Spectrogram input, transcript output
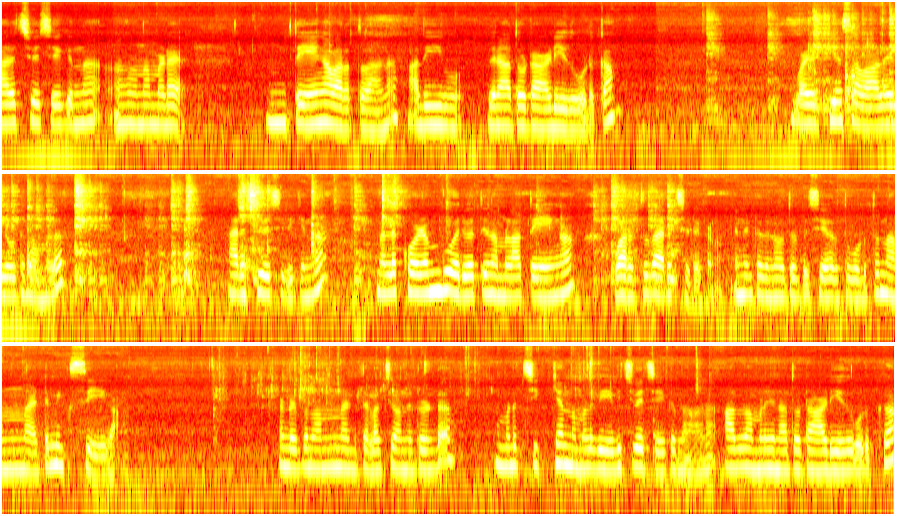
അരച്ച് വെച്ചേക്കുന്ന നമ്മുടെ തേങ്ങ വറുത്തതാണ്. അത് ഈ ഇതിനകത്തോട്ട് ആഡ് ചെയ്ത് കൊടുക്കാം. വഴറ്റിയ സവാളയിലോട്ട് നമ്മൾ അരച്ച് വെച്ചിരിക്കുന്ന നല്ല കുഴമ്പ് പരുവത്തിൽ നമ്മൾ ആ തേങ്ങ വറുത്തത് അരച്ചെടുക്കണം. എന്നിട്ട് അതിനകത്തോട്ട് ചേർത്ത് കൊടുത്ത് നന്നായിട്ട് മിക്സ് ചെയ്യുക. കണ്ടോ ഇപ്പോൾ നന്നായിട്ട് തിളച്ച് വന്നിട്ടുണ്ട്. നമ്മുടെ ചിക്കൻ നമ്മൾ വേവിച്ച് വെച്ചേക്കുന്നതാണ്. അത് നമ്മൾ ഇതിനകത്തോട്ട് ആഡ് ചെയ്ത് കൊടുക്കുക.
